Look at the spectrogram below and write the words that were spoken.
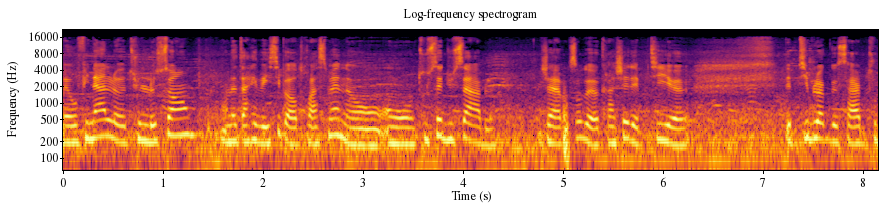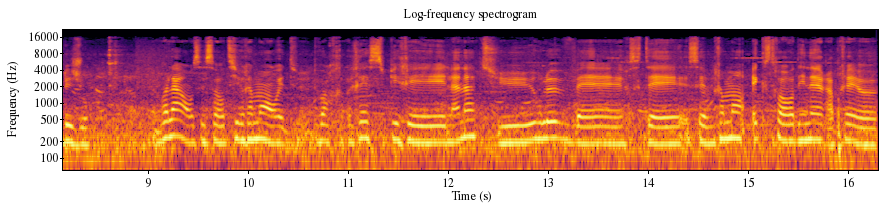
mais au final, tu le sens. On est arrivé ici pendant trois semaines, on, toussait du sable. J'ai l'impression de cracher des petits, euh, des petits blocs de sable tous les jours. Voilà, on s'est senti vraiment, ouais, de devoir respirer la nature, le verre. C'est vraiment extraordinaire après, euh,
